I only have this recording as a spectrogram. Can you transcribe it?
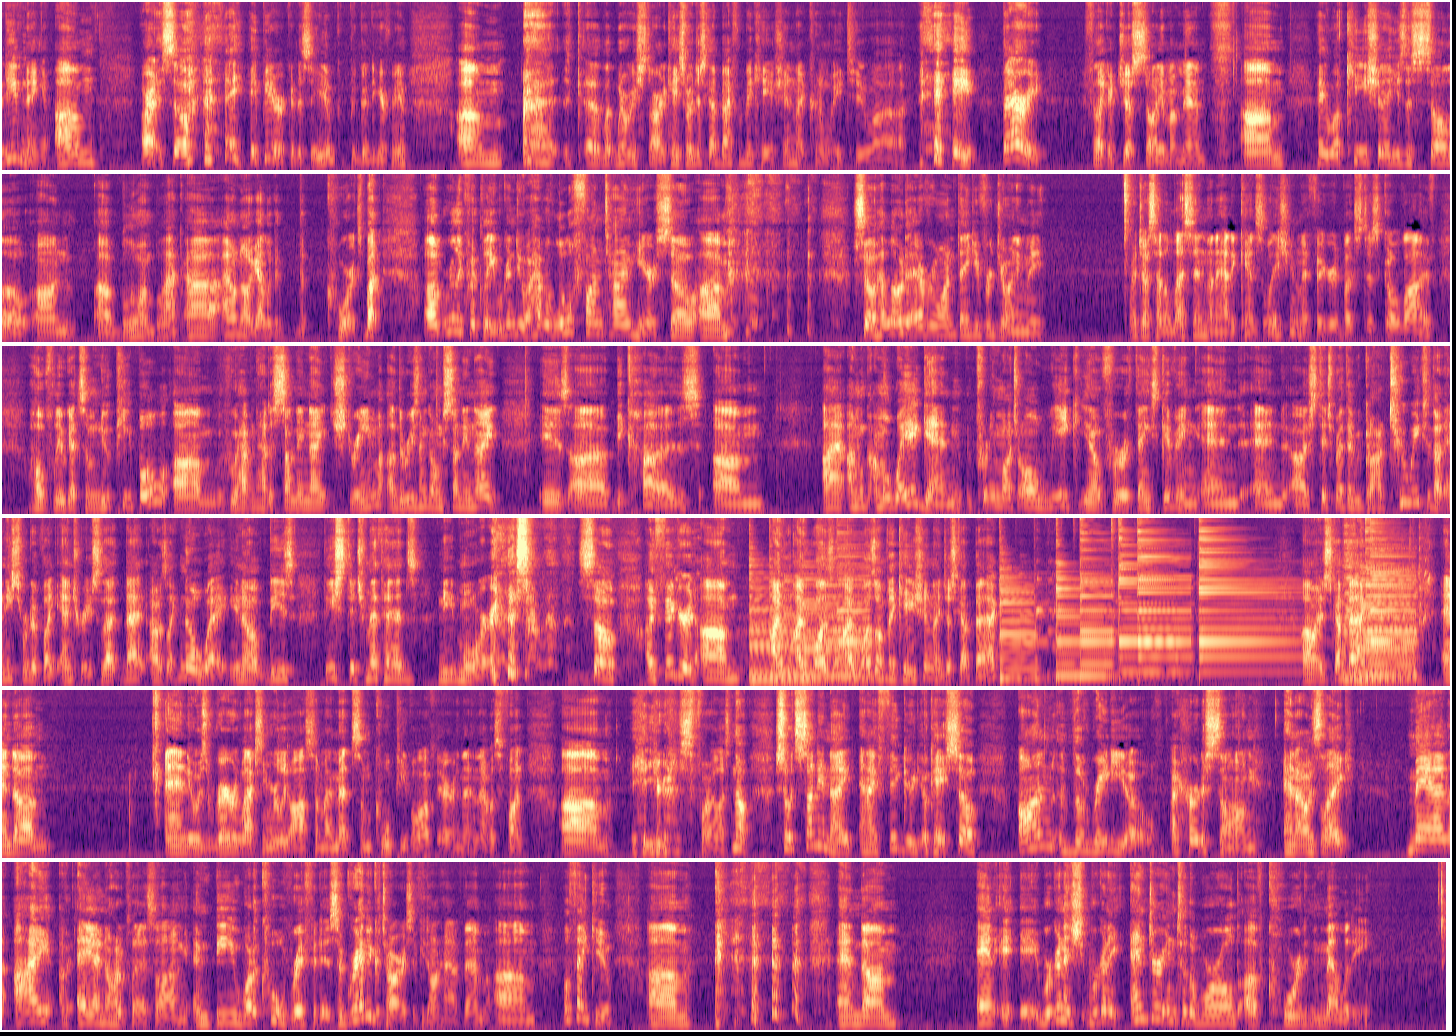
Good evening. Um, all right, so hey, hey Peter, good to see you. Good to hear from you. Um, uh, where do we start? Okay, so I just got back from vacation. I couldn't wait to. Uh, hey Barry, I feel like I just saw you, my man. Um, hey, what key should I use the solo on uh, blue on black? Uh, I don't know. I gotta look at the chords. But um, really quickly, we're gonna do have a little fun time here. So um, so hello to everyone. Thank you for joining me. I just had a lesson, then I had a cancellation. I figured let's just go live. Hopefully we get some new people um, who haven't had a Sunday night stream. Uh, the reason I'm going Sunday night is uh, because um, I, am I'm, I'm away again pretty much all week, you know, for Thanksgiving and and uh, Stich Method. We got two weeks without any sort of like entry, so that that I was like, no way, you know, these these Stich Methods need more. so, I figured um, I, I was I was on vacation. I just got back. Uh, I just got back, and um, and it was very relaxing, really awesome. I met some cool people out there, and that, and that was fun. Um, you're gonna spoil us? No. So it's Sunday night, and I figured, okay, so on the radio, I heard a song, and I was like, man, I a I know how to play that song, and b what a cool riff it is. So grab your guitars if you don't have them. Um, well, thank you. Um, and um, and it, it, we're gonna we're gonna enter into the world of chord melody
